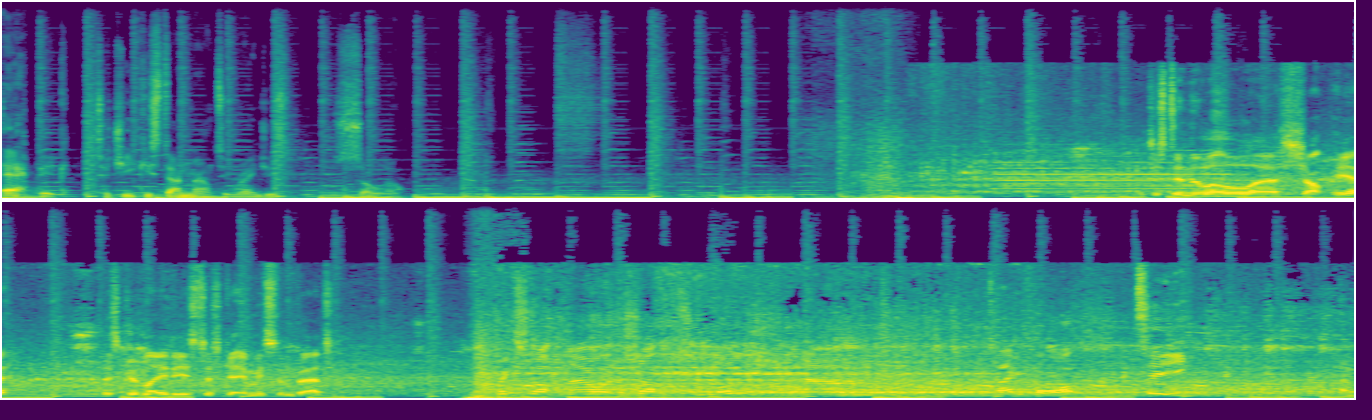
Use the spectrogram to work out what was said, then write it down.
epic Tajikistan mountain ranges solo. Just in the little uh, shop here. This good lady is just getting me some bread. Quick stop now at the shop for some lunch and time for tea and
